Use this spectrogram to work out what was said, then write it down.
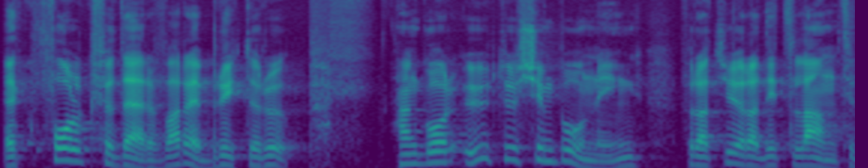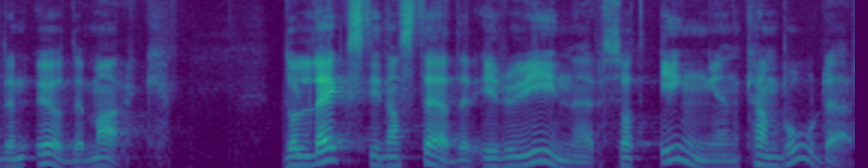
Ett folkfördärvare bryter upp. Han går ut ur sin boning för att göra ditt land till en ödemark. Då läggs dina städer i ruiner så att ingen kan bo där.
